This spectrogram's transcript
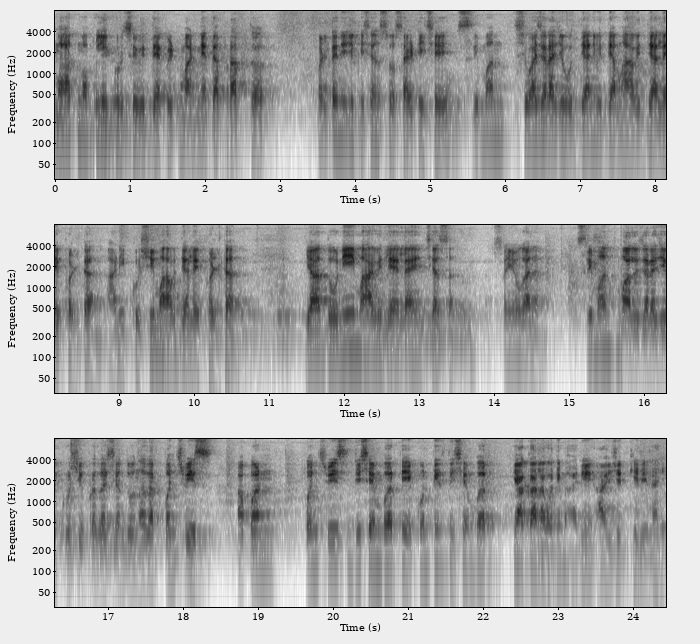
महात्मा फुले कृषी विद्यापीठ मान्यताप्राप्त फलटण एज्युकेशन सोसायटीचे श्रीमंत शिवाजीराजे उद्यान विद्या महाविद्यालय फलटण आणि कृषी महाविद्यालय फलटण या दोन्ही महाविद्यालयांच्या स संयोगानं श्रीमंत मालोजीराजे कृषी प्रदर्शन दोन हजार पंचवीस आपण पंचवीस डिसेंबर ते एकोणतीस डिसेंबर या कालावधीमध्ये आयोजित केलेलं आहे.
